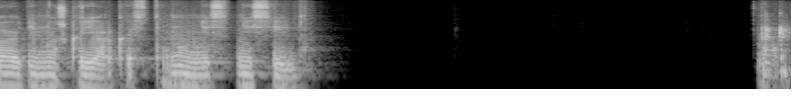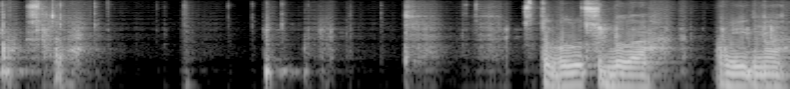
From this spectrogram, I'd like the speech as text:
добавить немножко яркости, ну не, не сильно. Чтобы лучше было видно,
